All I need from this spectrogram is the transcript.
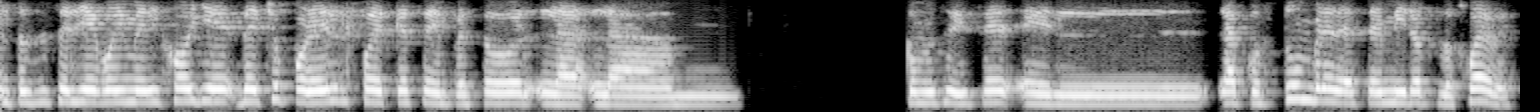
Entonces él llegó y me dijo, oye, de hecho por él fue que se empezó la, la mm, ¿cómo se dice? La costumbre de hacer meetups los jueves.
